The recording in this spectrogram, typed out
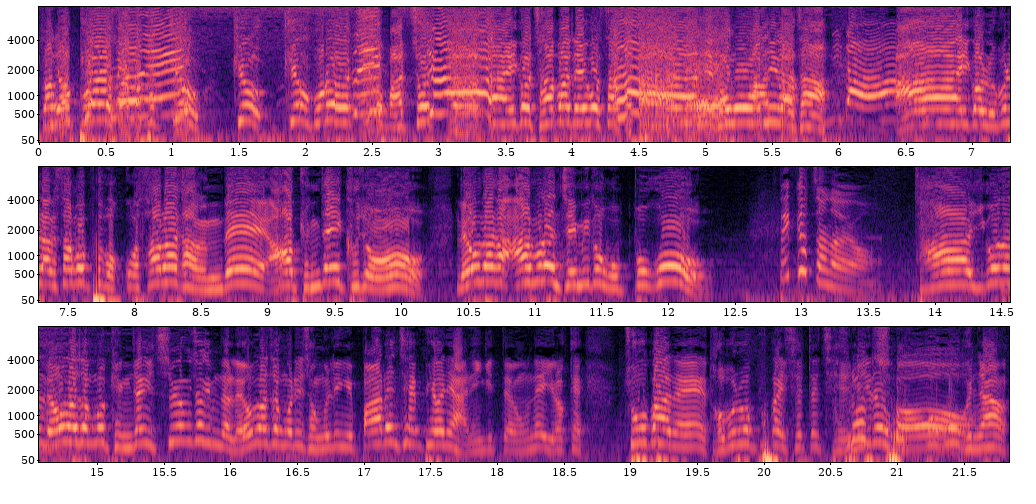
쌍꺼풀 쌍꺼풀 큐! 큐! 큐! 뭐라 이거 맞췄죠? 자, 이거 잡아내고 쌍꺼풀 아, 네, 성공합니다. 자. 맞았습니다. 아, 이거 르블랑 쌍꺼풀 먹고 살아가는데 아, 굉장히 크죠. 레오나가 아무런 재미도 못 보고 뺏겼잖아요. 자, 이거는 레오나 정글 굉장히 치명적입니다. 레오나 정글이 jungling이 빠른 챔피언이 아니기 때문에 이렇게 초반에 더블 buff가 있을 때 재미를 그렇죠. 못 보고 그냥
